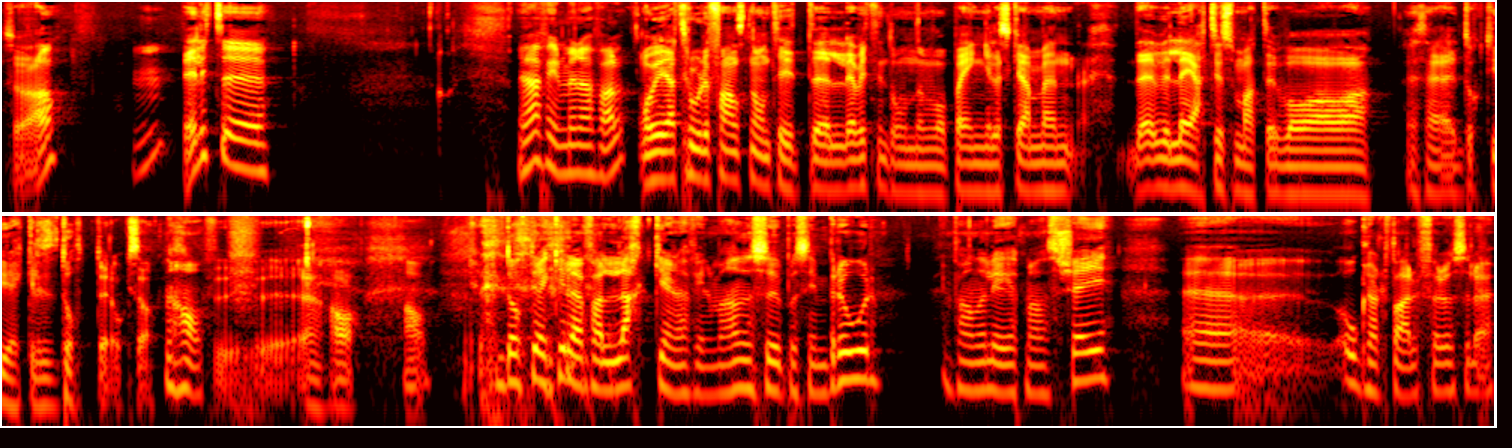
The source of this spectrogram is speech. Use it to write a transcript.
Så ja, Mm. det är lite... Den här filmen i alla fall. Och jag tror det fanns någon titel, jag vet inte om den var på engelska, men det lät ju som att det var Dr. Jekylls dotter också. Jaha. Eh, Ja. Ja. Dr. Jekyll är i alla fall lack i den här filmen. Han är sur på sin bror. För han har legat med hans tjej. Eh, oklart varför och sådär.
